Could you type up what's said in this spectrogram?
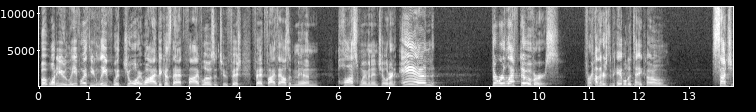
But what do you leave with? You leave with joy. Why? Because that five loaves and two fish fed 5,000 men, plus women and children, and there were leftovers for others to be able to take home. Such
